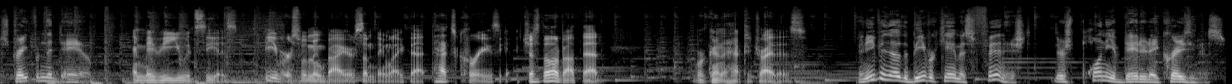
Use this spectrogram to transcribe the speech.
straight from the dam. And maybe you would see a beaver swimming by or something like that. That's crazy. I just thought about that. We're gonna have to try this. And even though the Beaver Cam is finished, there's plenty of day to day craziness.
